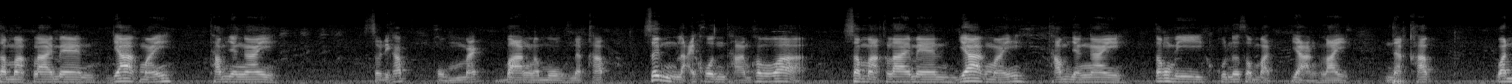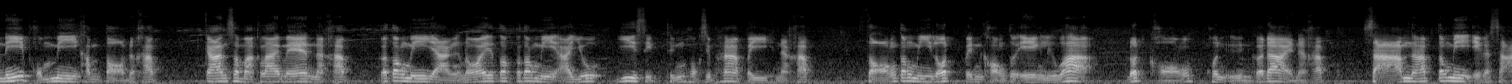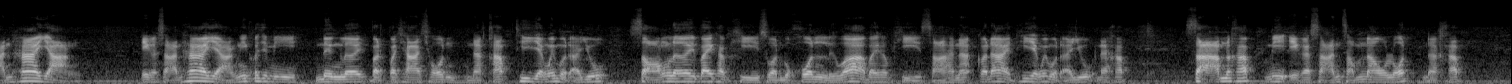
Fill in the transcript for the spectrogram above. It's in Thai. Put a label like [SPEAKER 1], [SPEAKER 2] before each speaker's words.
[SPEAKER 1] สมัครไลน์แมนยากไหมทำยังไง สวัสดีครับ ผมแม็กบางละมุงนะครับ ซึ่งหลายคนถามเข้ามาว่า สมัครไลน์แมนยากไหมทำยังไง ต้องมีคุณสมบัติอย่างไรนะครับ วันนี้ผมมีคำตอบนะครับ การสมัครไลน์แมนนะครับ ก็ต้องมีอย่างน้อยต้องก็ต้องมีอายุ 20ถึง65 ปีนะครับ 2 ต้องมีรถเป็นของตัวเองหรือว่ารถของคนอื่นก็ได้นะครับ 3นะครับต้องมีเอกสาร 5 อย่าง เอกสาร 5 อย่างนี่ก็จะมี 1 เลยบัตรประชาชนนะครับที่ยังไม่หมดอายุ 2 เลยใบขับขี่ส่วนบุคคล หรือว่าใบขับขี่สาธารณะก็ได้ที่ยังไม่หมดอายุนะครับ3นะครับมีเอกสารสำเนารถนะครับ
